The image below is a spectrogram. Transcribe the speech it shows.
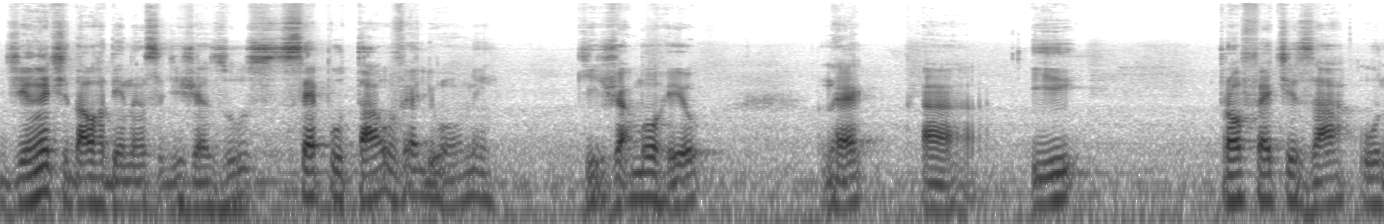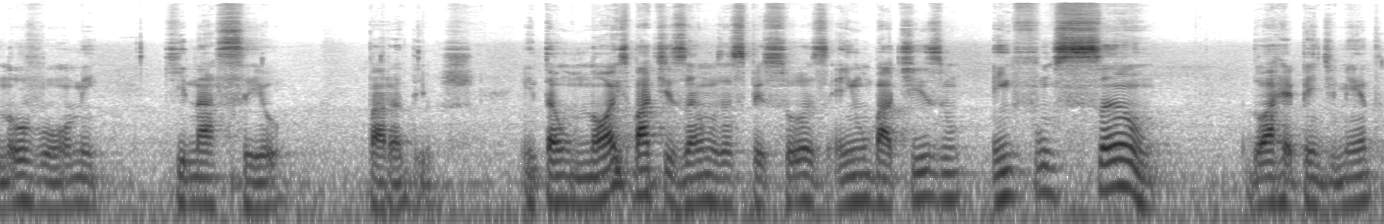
diante da ordenança de Jesus, sepultar o velho homem que já morreu, né? Ah, e profetizar o novo homem que nasceu para Deus. Então, nós batizamos as pessoas em um batismo em função do arrependimento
